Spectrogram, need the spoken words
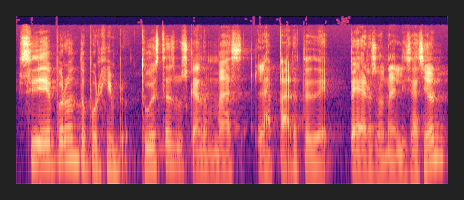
Si de pronto, por ejemplo, tú estás buscando más la parte de personalización,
